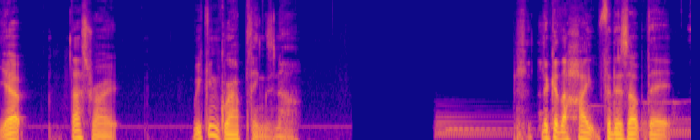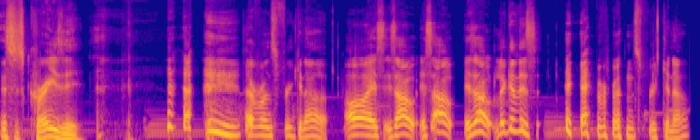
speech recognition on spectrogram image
Yep, that's right. We can grab things now. Look at the hype for this update. This is crazy. Everyone's freaking out. Oh, it's, it's out. It's out. It's out. Look at this. Everyone's freaking out.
